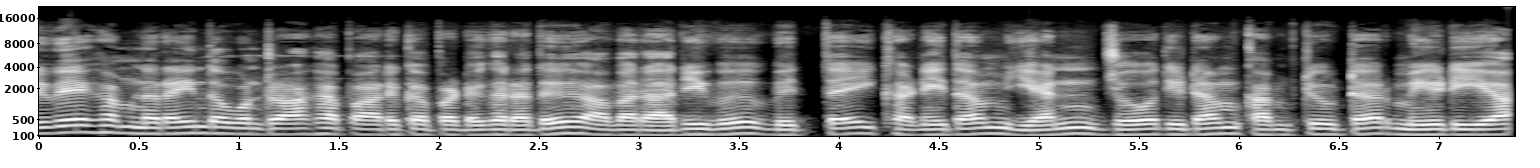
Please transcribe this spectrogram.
விவேகம் நிறைந்த ஒன்றாக பார்க்கப்படுகிறது. அவர் அறிவு வித்தை கணிதம் எண் ஜோதிடம் கம்ப்யூட்டர் மீடியா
